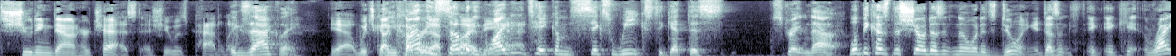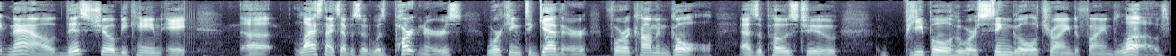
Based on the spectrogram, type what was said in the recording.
shooting down her chest as she was paddling. Exactly. Yeah, which got finally, somebody. why did ad. it take them six weeks to get this straightened out? Well, because the show doesn't know what it's doing. It doesn't. It, it can't, right now, this show became a. Uh, last night's episode was partners working together for a common goal, as opposed to people who are single trying to find love.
